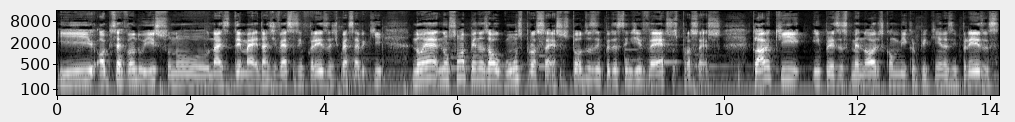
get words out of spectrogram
E observando isso no, nas, nas diversas empresas, a gente percebe que não, é, não são apenas alguns processos, todas as empresas têm diversos processos. Claro que empresas menores, como micro e pequenas empresas,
